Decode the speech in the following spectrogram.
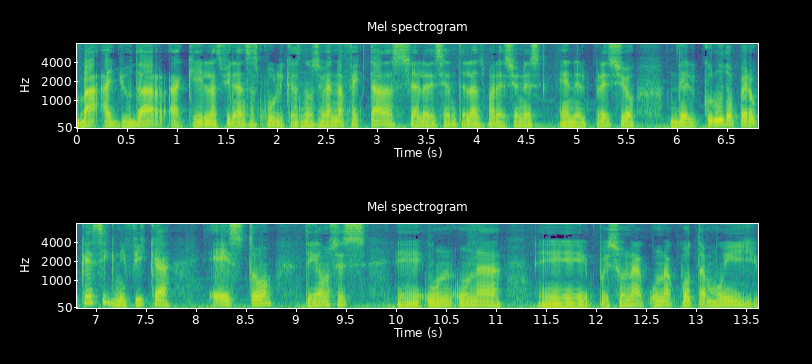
va a ayudar a que las finanzas públicas no se vean afectadas, ya le decía, ante las variaciones en el precio del crudo. Pero ¿qué significa esto? Digamos, es eh, una eh, pues una, una cuota muy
